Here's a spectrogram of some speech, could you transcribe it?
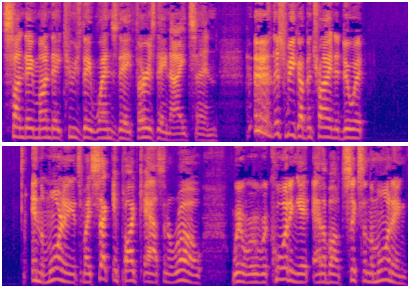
Sunday, Monday, Tuesday, Wednesday, Thursday nights. And this week I've been trying to do it in the morning. It's my second podcast in a row where we're recording it at about six in the morning.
